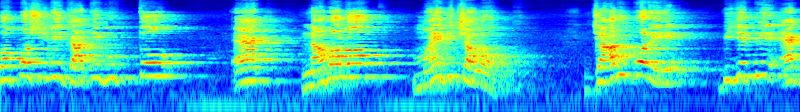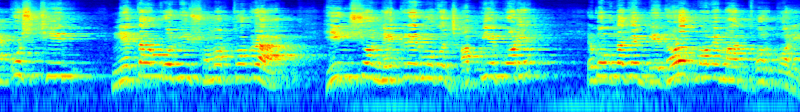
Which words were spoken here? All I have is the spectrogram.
তপশিলি জাতিভুক্ত এক নাবালক মাইক চালক, যার উপরে বিজেপির এক গোষ্ঠীর নেতা কর্মী সমর্থকরা হিংস্র নেকড়ের মতো ঝাঁপিয়ে পড়ে এবং তাকে বেধড়কভাবে মারধর করে।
